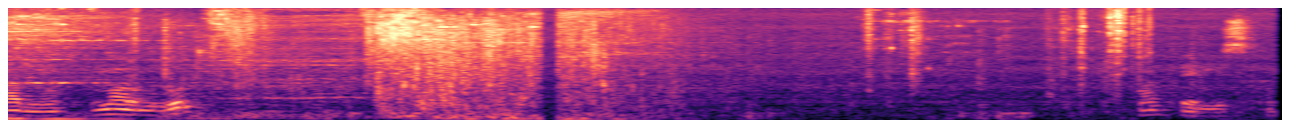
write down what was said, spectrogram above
Ладно, норм гуд. Материска.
